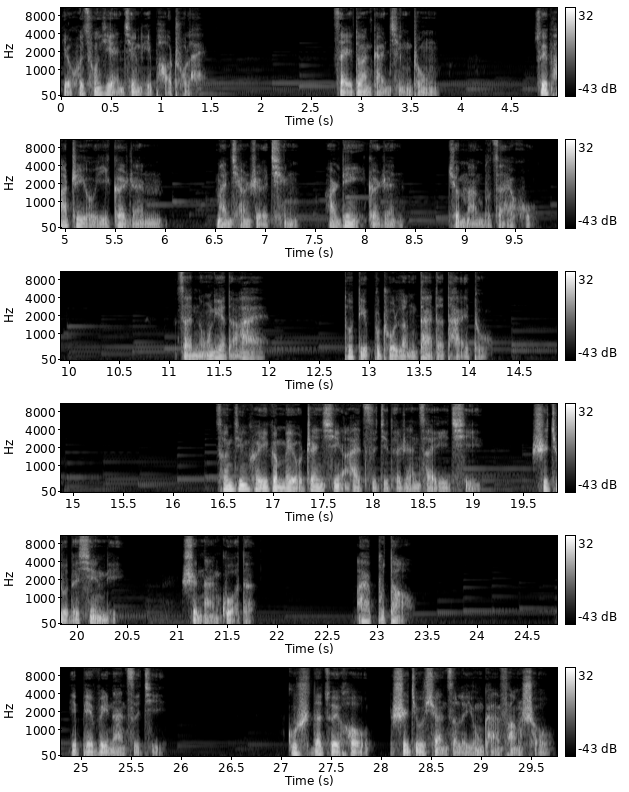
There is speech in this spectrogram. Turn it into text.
也会从眼睛里跑出来。在一段感情中，最怕只有一个人满腔热情，而另一个人却满不在乎。再浓烈的爱，都抵不住冷淡的态度。曾经和一个没有真心爱自己的人在一起，十九的心里是难过的。爱不到，也别为难自己。故事的最后，十九选择了勇敢放手。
